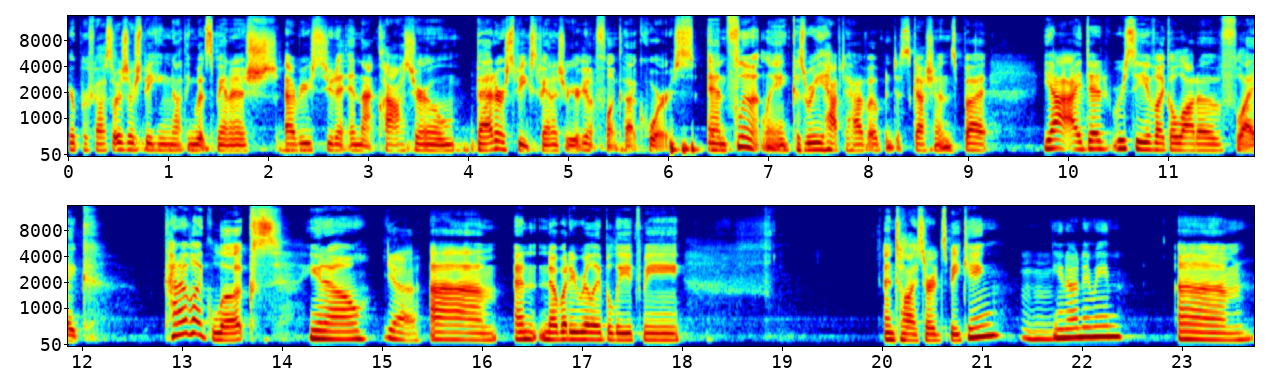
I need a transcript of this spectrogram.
your professors are speaking nothing but Spanish. Every mm-hmm. student in that classroom better speak Spanish or you're going to flunk that course and fluently because we have to have open discussions. But yeah, I did receive like a lot of like kind of like looks, you know, Yeah. um, and nobody really believed me until I started speaking. You know what I mean? Um,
